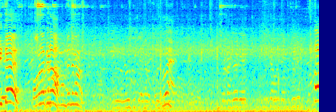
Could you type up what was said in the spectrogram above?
റീറ്റേൽ ഓണക്കടാ ആ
